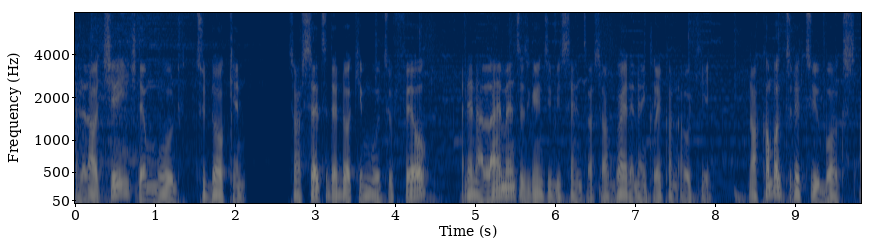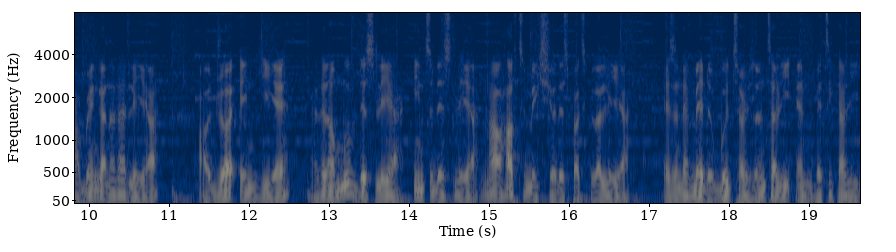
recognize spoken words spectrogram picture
And then I'll change the mode to docking. So I'll set the docking mode to fill. And then alignment is going to be center. So I'll go ahead and then click on OK. Now I'll come back to the toolbox. I'll bring another layer. I'll draw in here. And then I'll move this layer into this layer. Now I'll have to make sure this particular layer is in the middle both horizontally and vertically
